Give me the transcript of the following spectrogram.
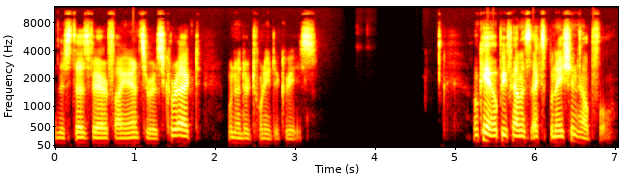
And this does verify our answer is correct, 120 degrees. Okay, I hope you found this explanation helpful.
